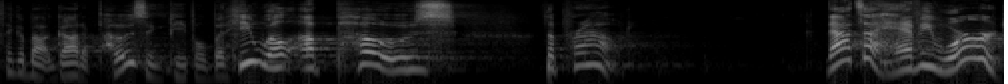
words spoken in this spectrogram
Think about God opposing people, but he will oppose the proud. That's a heavy word.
